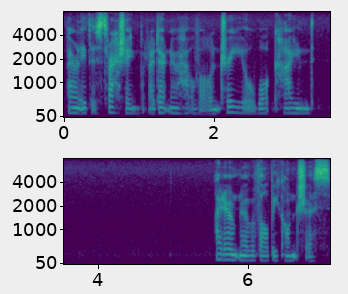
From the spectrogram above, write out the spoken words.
Apparently there's thrashing, but I don't know how voluntary or what kind. I don't know if I'll be conscious.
